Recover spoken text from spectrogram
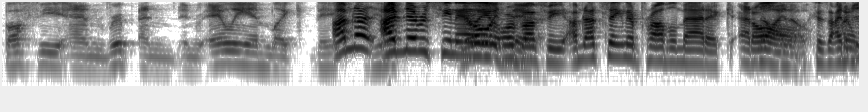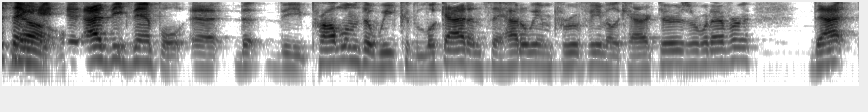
Buffy and Rip and in Alien, like they, I'm not they- I've never seen Alien or there. Buffy. I'm not saying they're problematic at No, all I know because I I'm don't just saying, know. i- i- as the example, uh, the the problems that we could look at and say, how do we improve female characters or whatever, that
